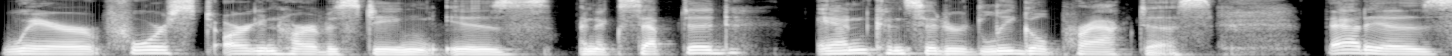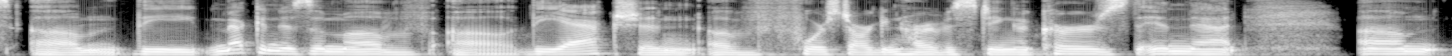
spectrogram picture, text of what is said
where forced organ harvesting is an accepted and considered legal practice. That is, um, the mechanism of uh, the action of forced organ harvesting occurs in that um,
